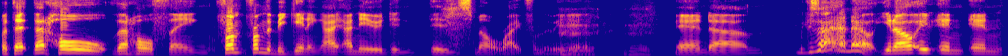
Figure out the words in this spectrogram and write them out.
but that that whole that whole thing from from the beginning i i knew it didn't it didn't smell right from the beginning. Mm. and um because i, I know you know it, and and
